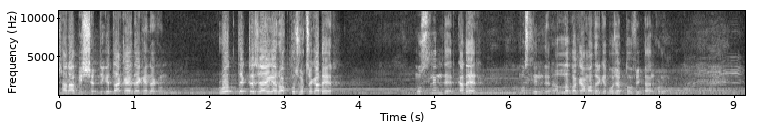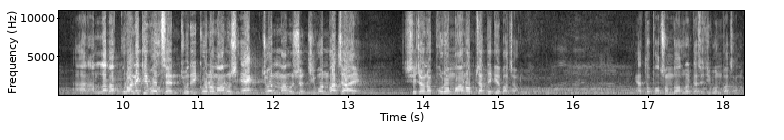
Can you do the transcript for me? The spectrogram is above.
সারা বিশ্বের দিকে তাকায় দেখেন এখন। প্রত্যেকটা জায়গায় রক্ত ঝরছে কাদের? মুসলিমদের কাদের? মুসলিমদের। আল্লাহ পাক আমাদেরকে বোঝার তৌফিক দান করুন। আর আল্লাহ পাক কোরআনে কি বলছেন? যদি কোনো মানুষ একজন মানুষের জীবন বাঁচায়, সে যেন পুরো মানব জাতিকে বাঁচানো এত পছন্দ আল্লাহর কাছে, জীবন বাঁচানো।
